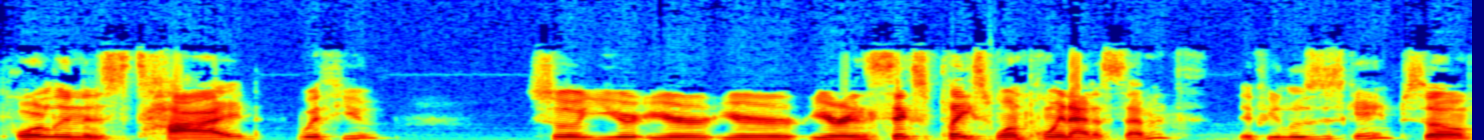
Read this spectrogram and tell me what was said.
Portland is tied with you, so you're you're you're you're in sixth place, one point out of seventh. If you lose this game, so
